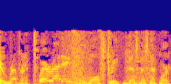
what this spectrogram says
irreverent. We're ready. The Wall Street Business Network.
